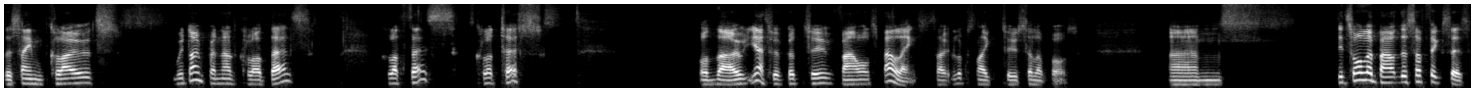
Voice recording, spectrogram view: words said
The same clothes. We don't pronounce clothes, clothes, clothes. Although, yes, we've got two vowel spellings, so it looks like two syllables. Um, it's all about the suffixes.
